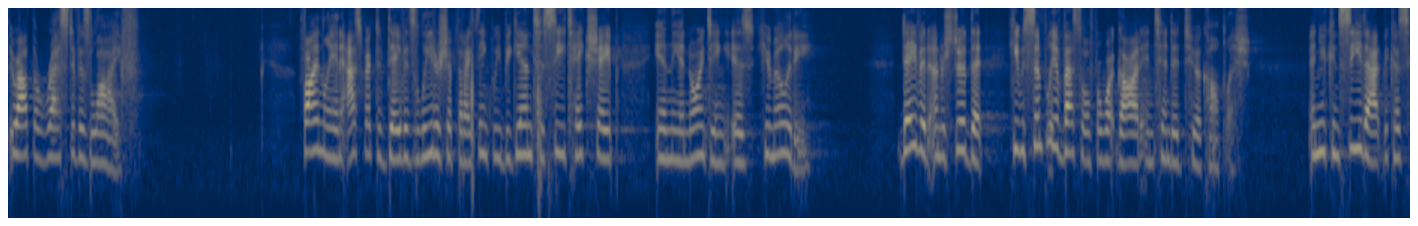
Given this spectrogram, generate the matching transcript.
throughout the rest of his life. Finally, an aspect of David's leadership that I think we begin to see take shape in the anointing is humility. David understood that he was simply a vessel for what God intended to accomplish. And you can see that because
